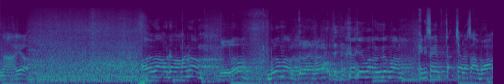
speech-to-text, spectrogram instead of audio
Nah ayo. Oke bang, udah makan bang? Belum. Belum bang? Kebetulan banget ya. Ayo bang, duduk bang. Ini saya challenge abang,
